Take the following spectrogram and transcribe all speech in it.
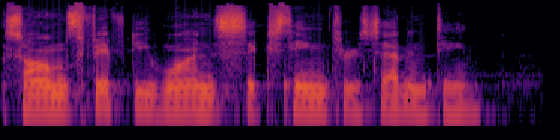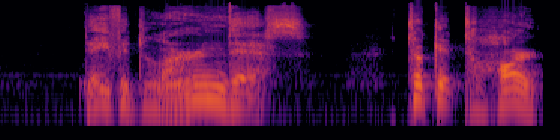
Psalms 51 16 through 17. David learned this took it to heart.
